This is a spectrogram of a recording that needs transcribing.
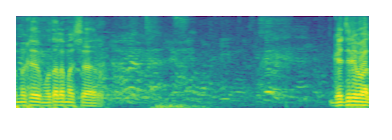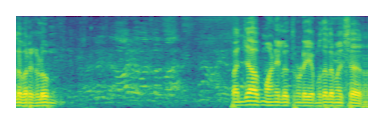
மாண்புமிகு முதலமைச்சர் கெஜ்ரிவால் அவர்களும் பஞ்சாப் மாநிலத்தினுடைய முதலமைச்சர்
